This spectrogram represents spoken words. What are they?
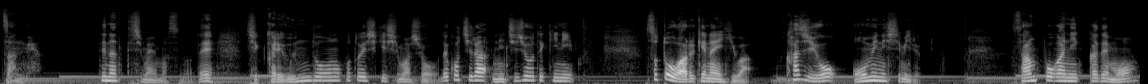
残念。ってなってしまいますのでしっかり運動のことを意識しましょう。でこちら日常的に外を歩けない日は家事を多めにしてみる。散歩が日課でも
